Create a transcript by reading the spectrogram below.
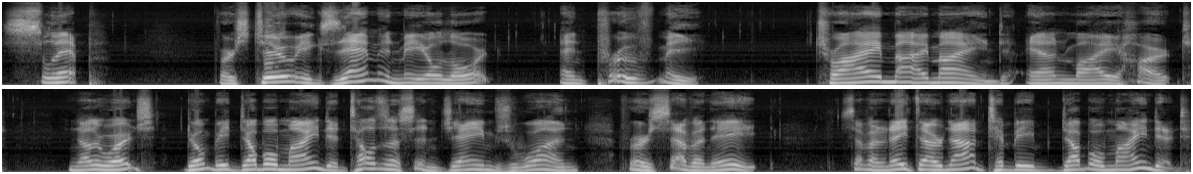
slip. Verse 2 Examine me, O Lord, and prove me. Try my mind and my heart. In other words, don't be double minded. Tells us in James 1, verse 7 8. 7 and 8, they're not to be double minded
